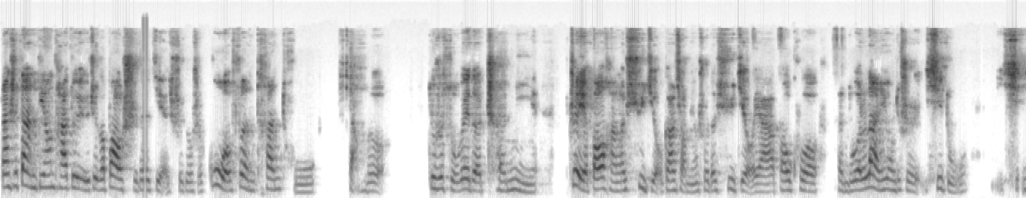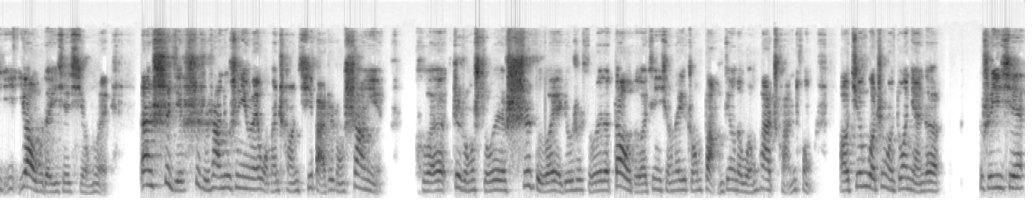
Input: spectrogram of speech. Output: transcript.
但是但丁他对于这个暴食的解释就是过分贪图享乐，就是所谓的沉迷。这也包含了酗酒，刚小明说的酗酒呀，包括很多滥用就是吸毒、吸药物的一些行为。但事实事实上，就是因为我们长期把这种上瘾和这种所谓的师德，也就是所谓的道德进行了一种绑定的文化传统，然后经过这么多年的，就是一些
